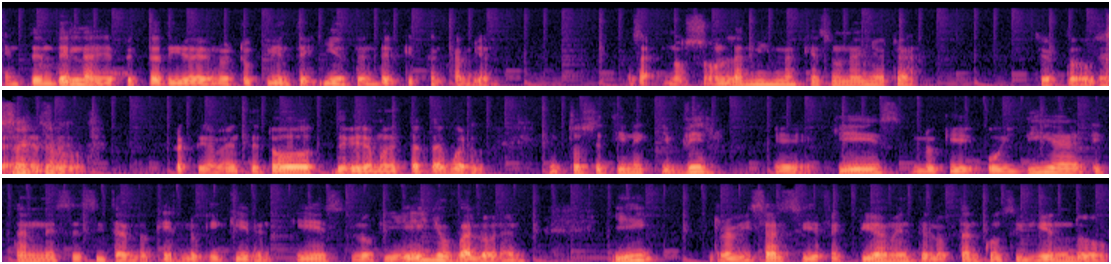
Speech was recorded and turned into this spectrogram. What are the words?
entender las expectativas de nuestros clientes y entender que están cambiando. O sea, no son las mismas que hace un año atrás, ¿cierto? Exactamente. prácticamente todos deberíamos estar de acuerdo. Entonces tiene que ver eh, qué es lo que hoy día están necesitando, qué es lo que quieren, qué es lo que ellos valoran y revisar si efectivamente lo están consiguiendo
